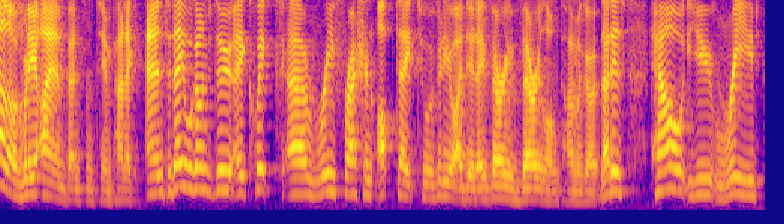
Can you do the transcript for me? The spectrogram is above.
Hello everybody, I am Ben from Team Panic and today we're going to do a quick uh, refresh and update to a video I did a very very long time ago. That is how you read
